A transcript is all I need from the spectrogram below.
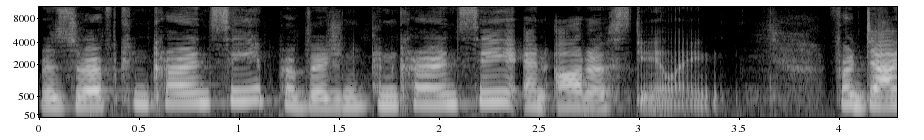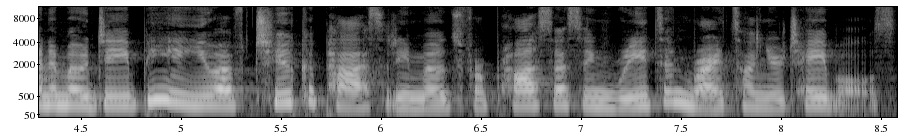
reserved concurrency, provision concurrency, and auto-scaling. For DynamoDB, you have two capacity modes for processing reads and writes on your tables,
